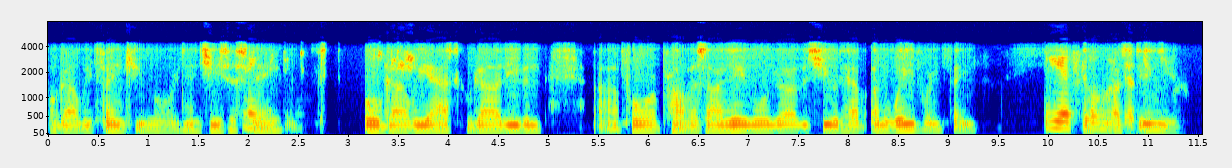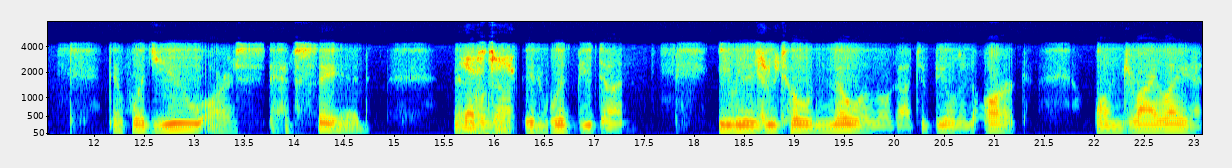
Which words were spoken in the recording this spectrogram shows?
Oh God, we thank you, Lord, in Jesus' Thank name. you. Oh God, we ask, God, even uh, for Prophet Anya, Lord God, that she would have unwavering faith Yes, and Lord. trust in you. That what you are have said, that Yes, Lord God, it would be done. Even as Yes. you told Noah, Lord God, to build an ark on dry land,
